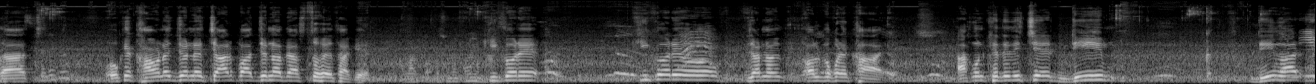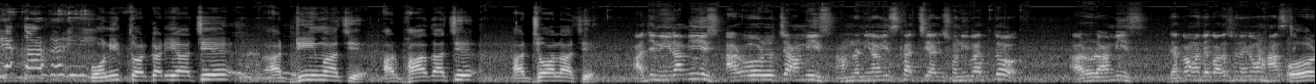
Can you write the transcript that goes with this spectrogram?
তা ওকে খাওয়ানোর জন্য চার পাঁচজন ব্যস্ত হয়ে থাকে। কি করে কি করে ও যেন অল্প করে খায়? এখন খেতে দিচ্ছে ডিম ডিম আর পনির তরকারি আছে আর ডিম আছে আর ভাত আছে আর জল আছে। আজ নিরামিষ আর ওর হচ্ছে আমিষ। আমরা নিরামিষ খাচ্ছি আজ শনিবার তো আর ওর আমিষ। দেখো আমাদের কথা শুনে কেমন হাসছে। ওর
